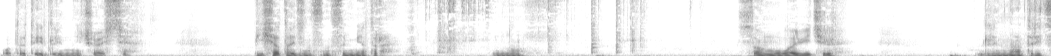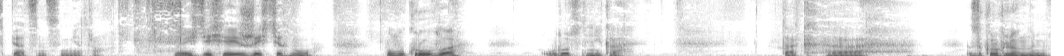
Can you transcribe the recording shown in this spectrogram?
вот этой длинной части 51 сантиметр ну Сам уловитель. Длина 35 сантиметров. Ну и здесь я из жести гнул полукругло у родственника. Так, э, закругленным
